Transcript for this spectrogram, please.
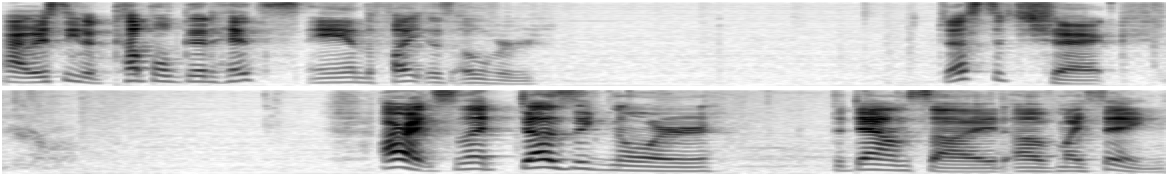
Alright, we just need a couple good hits, and the fight is over. Just to check. Alright, so that does ignore the downside of my thing.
